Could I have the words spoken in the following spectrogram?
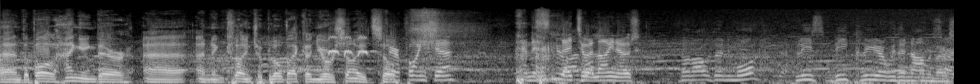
and the ball hanging there uh, and inclined to blow back on your side. So fair point, yeah. And it's led to a line out. Not out anymore. Please be clear with the numbers.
